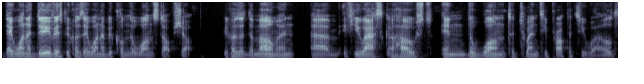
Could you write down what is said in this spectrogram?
they want to do this because they want to become the one-stop shop. Because at the moment, um, if you ask a host in the one to 20 property world,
